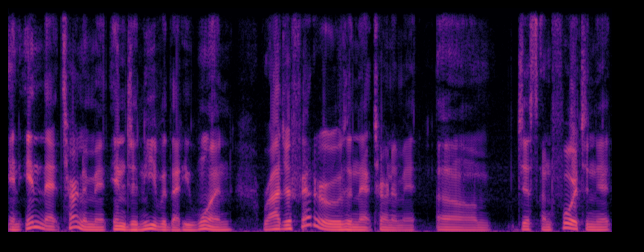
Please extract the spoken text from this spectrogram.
and in that tournament in Geneva that he won, Roger Federer was in that tournament. Um, just unfortunate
